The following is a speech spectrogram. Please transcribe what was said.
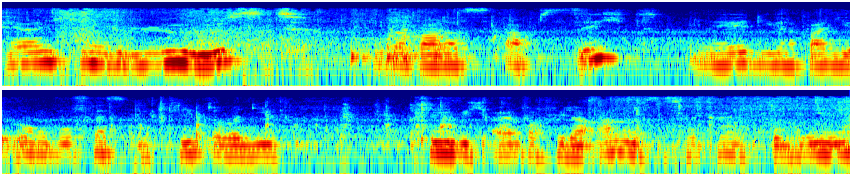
Pärchen gelöst. Oder war das Absicht? Ne, die war hier irgendwo festgeklebt, aber die klebe ich einfach wieder an. Das ist ja kein Problem.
